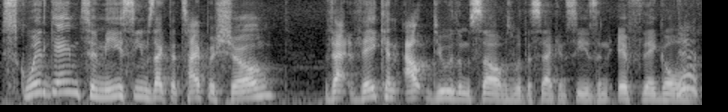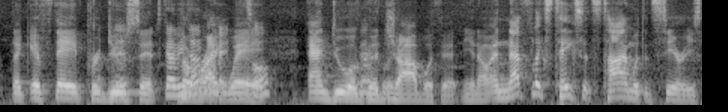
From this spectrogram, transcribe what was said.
Squid Game to me seems like the type of show that they can outdo themselves with the second season if they go Yeah. like if they produce it the right, right, way and do a good job with it, you know. And Netflix takes its time with its series.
